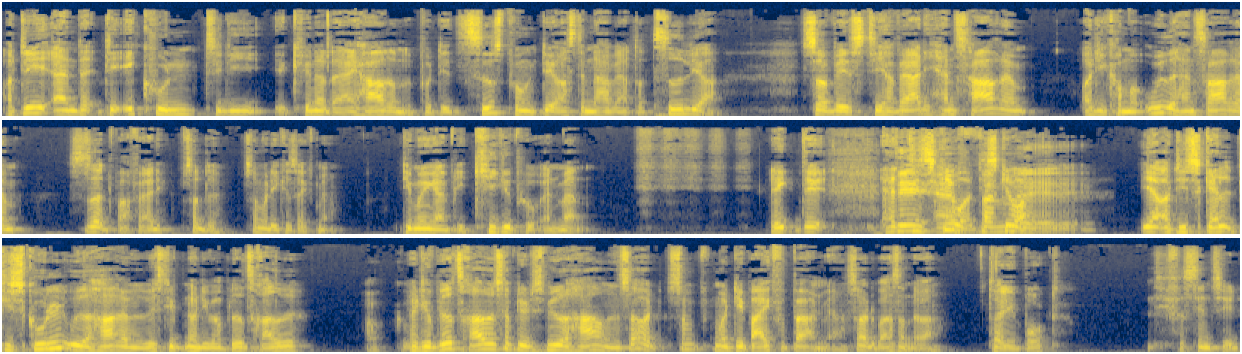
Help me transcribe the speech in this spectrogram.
Og det er, endda, det er ikke kun til de kvinder, der er i haremet på det tidspunkt, det er også dem, der har været der tidligere. Så hvis de har været i hans harem, og de kommer ud af hans harem, så er det bare færdigt. Sådan det. Så må de ikke have sex mere. De må ikke engang blive kigget på af en mand. Ikke? Det, det de skriver, de skriver, ja, og de, skal, de skulle ud af haremet, hvis de, når de var blevet 30. Oh, Når de var blevet 30, så blev de smidt ud af haremet, så, så må de bare ikke få børn mere. Så er det bare sådan, det var. Så har de brugt. Det er for sindssygt.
